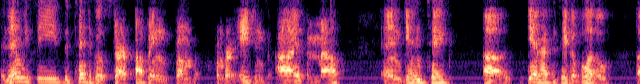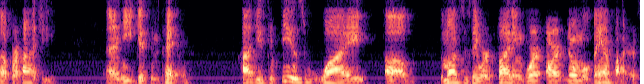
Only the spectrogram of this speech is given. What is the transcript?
And then we see the tentacles start popping from from her agent's eyes and mouth, and Gin take uh, Gin has to take a blow uh, for Haiji, and he gets impaled. Haiji is confused why uh, the monsters they were fighting weren't aren't normal vampires,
